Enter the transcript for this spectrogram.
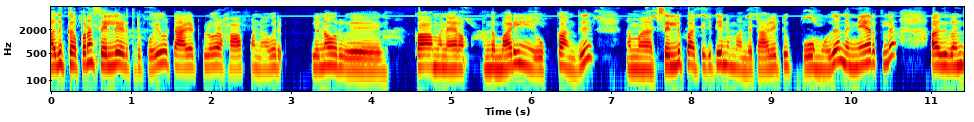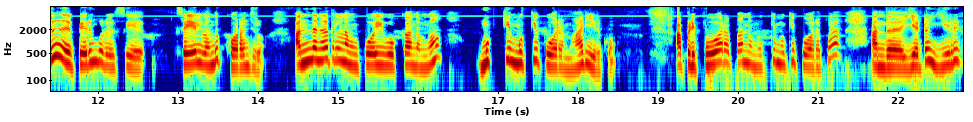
அதுக்கப்புறம் செல்லு எடுத்துட்டு போய் ஒரு டாய்லெட்குள்ளே ஒரு ஹாஃப் அன் ஹவர் இல்லைன்னா ஒரு கால் மணி நேரம் அந்த மாதிரி உட்காந்து நம்ம செல்லு பார்த்துக்கிட்டே நம்ம அந்த டாய்லெட்டுக்கு போகும்போது அந்த நேரத்தில் அது வந்து பெருங்குடல் செ செயல் வந்து குறைஞ்சிரும். அந்த நேரத்தில் நம்ம போய் உட்காந்தோம்னா முக்கி முக்கி போகிற மாதிரி இருக்கும். அப்படி போகிறப்ப அந்த முக்கி முக்கி போகிறப்ப அந்த இடம் இறுக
